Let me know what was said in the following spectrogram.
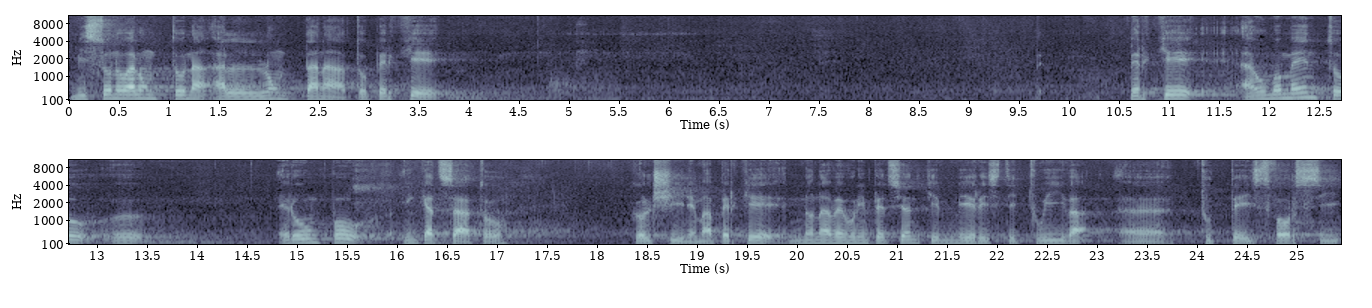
mi sono allontanato perché perché a un momento eh, ero un po' incazzato col cinema perché non avevo l'impressione che mi restituiva eh, tutti gli sforzi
